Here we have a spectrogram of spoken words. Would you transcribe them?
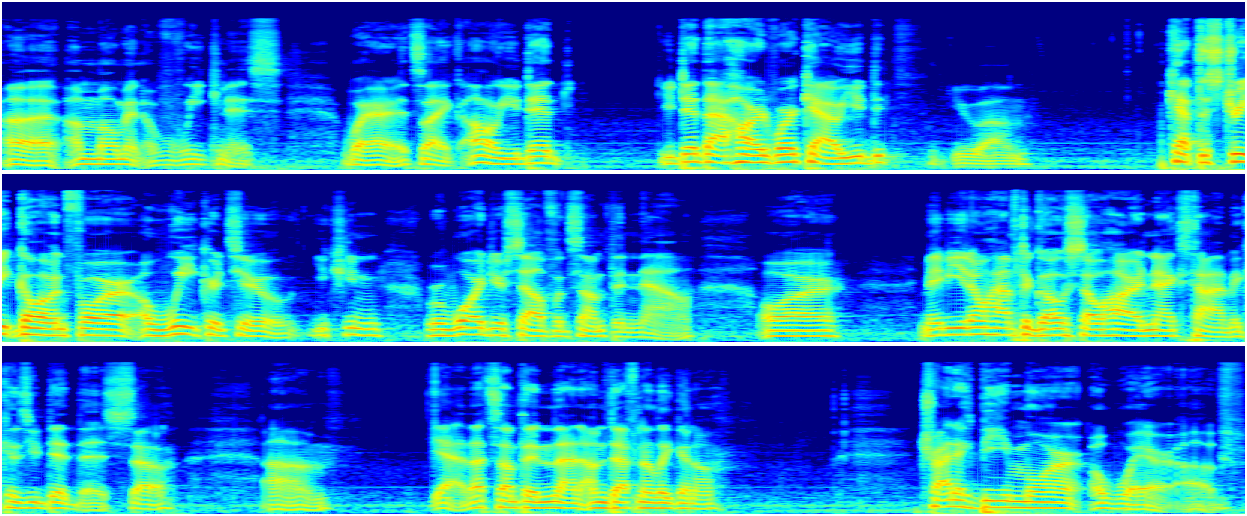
a, a moment of weakness where it's like, oh, you did, you did that hard workout, you did, you um, kept the streak going for a week or two. You can reward yourself with something now, or maybe you don't have to go so hard next time because you did this. So, um, yeah, that's something that I'm definitely gonna try to be more aware of.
